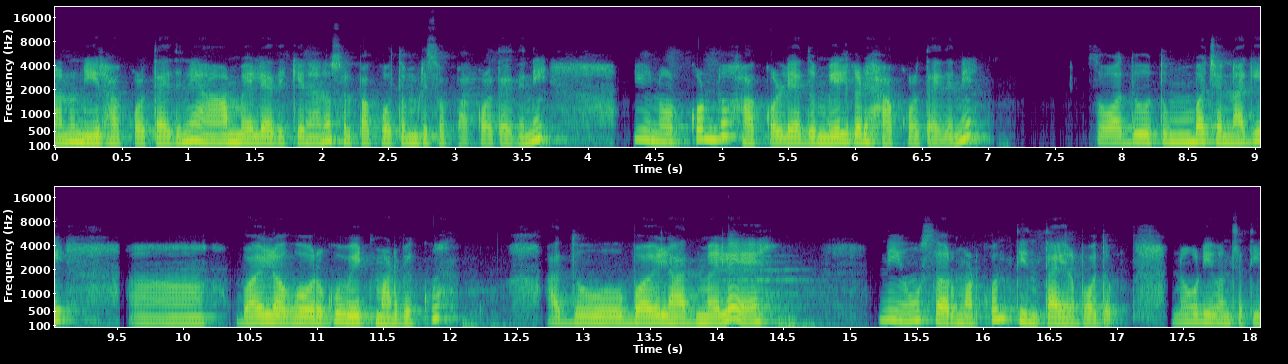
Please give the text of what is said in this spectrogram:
ನಾನು ನೀರು ಹಾಕ್ಕೊಳ್ತಾ ಇದ್ದೀನಿ. ಆಮೇಲೆ ಅದಕ್ಕೆ ನಾನು ಸ್ವಲ್ಪ ಕೊತ್ತಂಬರಿ ಸೊಪ್ಪು ಹಾಕ್ಕೊಳ್ತಾ ಇದ್ದೀನಿ. ನೀವು ನೋಡಿಕೊಂಡು ಹಾಕ್ಕೊಳ್ಳಿ ಅದು ಮೇಲ್ಗಡೆ ಹಾಕ್ಕೊಳ್ತಾ ಇದ್ದೀನಿ. ಸೊ ಅದು ತುಂಬ ಚೆನ್ನಾಗಿ ಬಾಯ್ಲ್ ಆಗೋವರೆಗೂ ವೆಯ್ಟ್ ಮಾಡಬೇಕು. ಅದು ಬಾಯ್ಲ್ ಆದಮೇಲೆ ನೀವು ಸರ್ವ್ ಮಾಡ್ಕೊಂಡು ತಿಂತಾ ಇರ್ಬೋದು. ನೋಡಿ ಒಂದು ಸತಿ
